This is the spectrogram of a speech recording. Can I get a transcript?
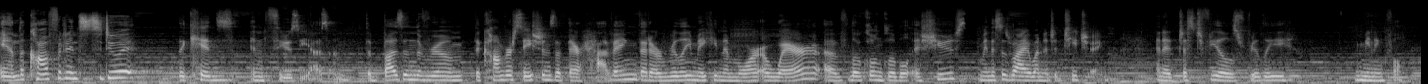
and the confidence to do it. The kids' enthusiasm, the buzz in the room, the conversations that they're having that are really making them more aware of local and global issues. I mean, this is why I went into teaching, and it just feels really meaningful.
